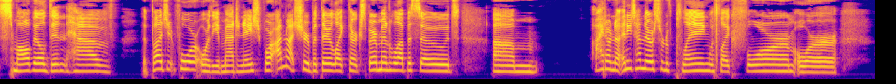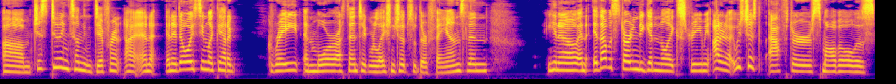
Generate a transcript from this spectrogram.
Smallville didn't have the budget for or the imagination for. I'm not sure, but they're like, they're experimental episodes. Um, I don't know. Anytime they were sort of playing with like form or, um, just doing something different. I, and, and it always seemed like they had a great and more authentic relationships with their fans than you know, and that was starting to get into like streaming. I don't know. It was just after Smallville was,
